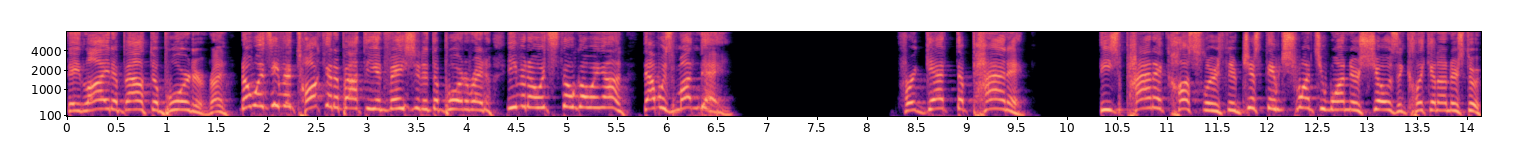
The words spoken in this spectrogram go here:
they lied about the border, right? No one's even talking about the invasion at the border right now, even though it's still going on. That was Monday. Forget the panic. These panic hustlers, they're just, they just want you on their shows and clicking on their story.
